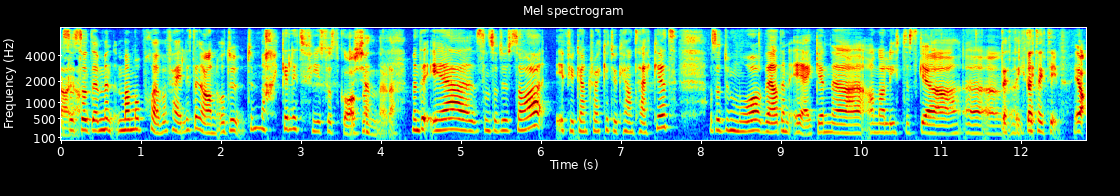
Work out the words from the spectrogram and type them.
ja, så, så det, Men man må prøve å feile litt. Og du, du merker litt fysisk òg. det. Men det er sånn som du sa, if you can't track it, you can't hack it. Altså du må være den egen uh, analytiske uh, detektiv. detektiv. Ja.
